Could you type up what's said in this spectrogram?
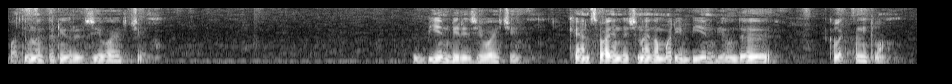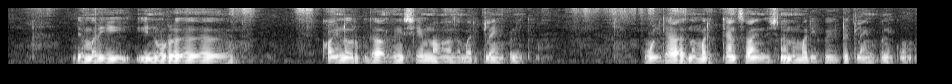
பார்த்தீங்கன்னா தெரியும் ரிசீவ் ஆயிடுச்சு பிஎன்பி ரிசீவ் ஆயிடுச்சு கேன்சல் ஆகிருந்துச்சுன்னா இந்த மாதிரி பிஎன்பியை வந்து கலெக்ட் பண்ணிக்கலாம். இதே மாதிரி இன்னொரு காயின் இருக்குது அதுலேயும் சேம் நான் அந்த மாதிரி கிளைம் பண்ணிக்குவேன் உங்களுக்கு யாராவது இந்த மாதிரி கேன்சல் ஆகிருந்துச்சுன்னா இந்த மாதிரி போயிட்டு கிளைம் பண்ணிக்கோங்க.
